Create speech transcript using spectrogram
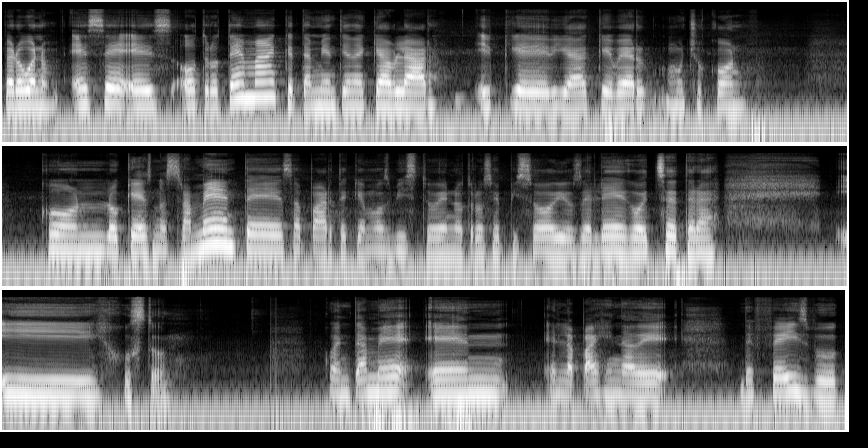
Pero bueno, ese es otro tema que también tiene que hablar y que tiene que ver mucho con, con lo que es nuestra mente, esa parte que hemos visto en otros episodios del ego, etc. Y justo, cuéntame en, en la página de, de Facebook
